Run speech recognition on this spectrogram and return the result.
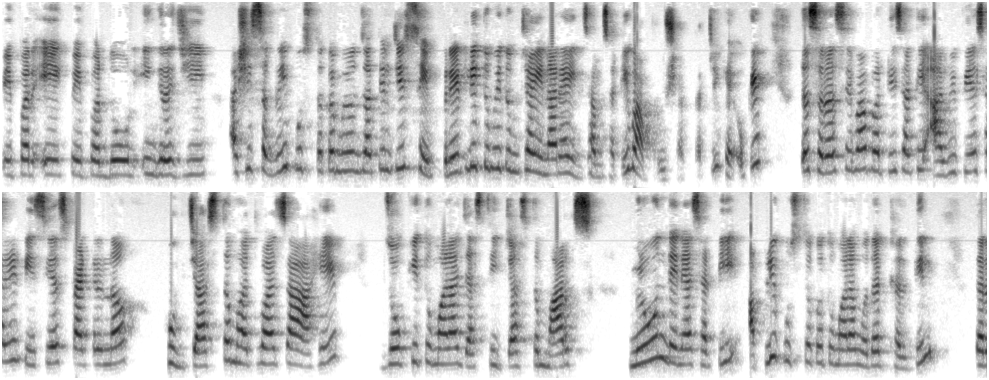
पेपर एक पेपर दोन इंग्रजी अशी सगळी पुस्तकं मिळून जातील जी सेपरेटली तुम्ही तुमच्या येणाऱ्या एक्झामसाठी वापरू शकता. ठीक आहे ओके तर सरळ सेवा भरतीसाठी आरबीपीएस आणि टीसीएस पॅटर्न खूप जास्त महत्त्वाचा आहे जो की तुम्हाला जास्तीत जास्त मार्क्स मिळवून देण्यासाठी आपली पुस्तकं तुम्हाला मदत ठरतील तर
